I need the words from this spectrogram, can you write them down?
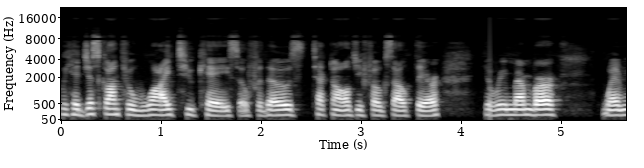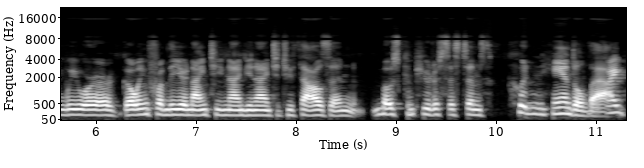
We had just gone through Y2K. So for those technology folks out there, you'll remember when we were going from the year 1999 to 2000, most computer systems couldn't handle that. I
